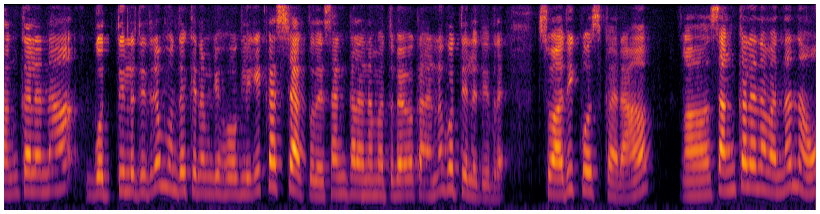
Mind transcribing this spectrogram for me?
ಸಂಕಲನ ಗೊತ್ತಿಲ್ಲದಿದ್ರೆ ಮುಂದಕ್ಕೆ ನಮ್ಗೆ ಹೋಗ್ಲಿಕ್ಕೆ ಕಷ್ಟ ಆಗ್ತದೆ. ಸಂಕಲನ ಮತ್ತು ವ್ಯವಕಲನ ಗೊತ್ತಿಲ್ಲದಿದ್ರೆ. ಸೊ ಅದಕ್ಕೋಸ್ಕರ ಸಂಕಲನವನ್ನ ನಾವು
